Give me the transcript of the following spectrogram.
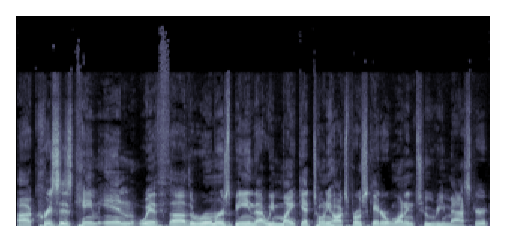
Uh, Chris's came in with uh, the rumors being that we might get Tony Hawk's Pro Skater 1 and 2 remastered.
